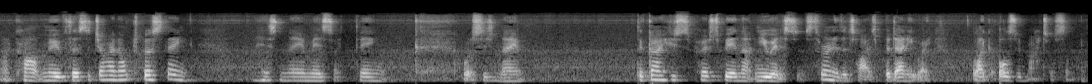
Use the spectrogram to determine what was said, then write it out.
I can't move. There's a giant octopus thing. His name is, I think, what's his name? The guy who's supposed to be in that new instance, Throne of the Tides, but anyway, like Ozumat or something.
